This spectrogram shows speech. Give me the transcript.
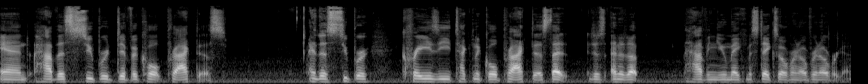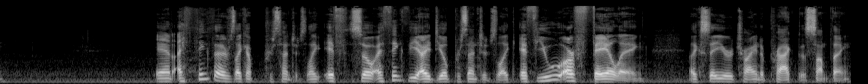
and have this super difficult practice and this super crazy technical practice that just ended up having you make mistakes over and over and over again. And I think there's like a percentage. Like if so I think the ideal percentage like if you are failing, like say you're trying to practice something,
